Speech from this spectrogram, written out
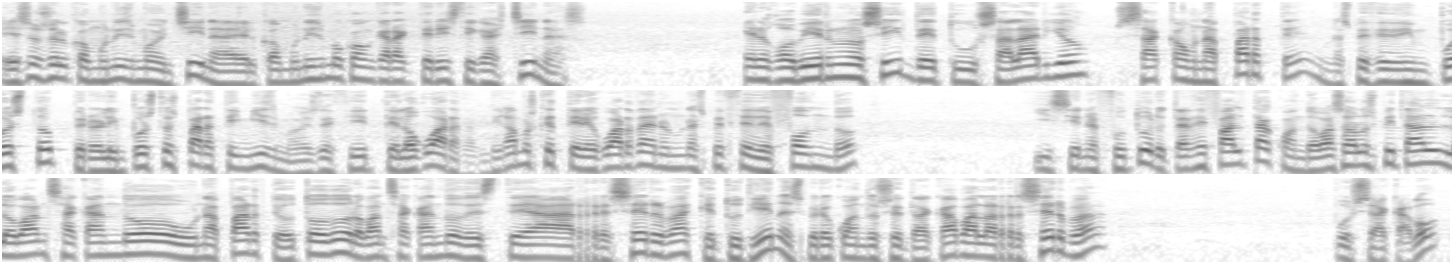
Eso es el comunismo en China, el comunismo con características chinas. el gobierno sí de tu salario saca una parte, una especie de impuesto, pero el impuesto es para ti mismo, es decir, te lo guardan. Digamos que te lo guardan en una especie de fondo y si en el futuro te hace falta, cuando vas al hospital lo van sacando una parte o todo, lo van sacando de esta reserva que tú tienes, pero cuando se te acaba la reserva, pues se acabó.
